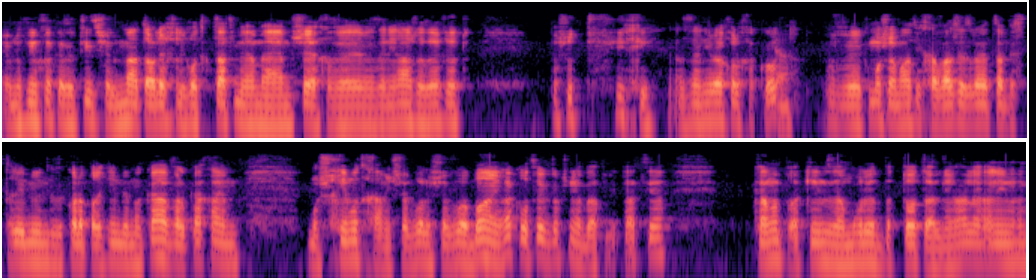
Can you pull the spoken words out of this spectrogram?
הם נותנים לך כזה tease של מה אתה הולך לראות קצת מה, מההמשך, וזה נראה שזה הולך להיות פשוט פסיכי, אז אני לא יכול לחכות. כן. וכמו שאמרתי, חבל שזה לא יצא בסטרימינג וכל הפרקים במכה, אבל ככה הם... מושכים אותך משבוע לשבוע. בוא, אני רק רוצה לבדוק שנייה באפליקציה כמה פרקים זה אמור להיות ב total, נראה לי, אני,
